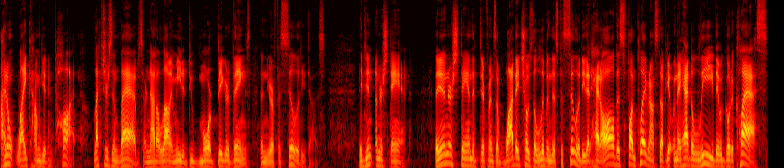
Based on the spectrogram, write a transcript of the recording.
I don't like how I'm getting taught. Lectures and labs are not allowing me to do more bigger things than your facility does. They didn't understand. They didn't understand the difference of why they chose to live in this facility that had all this fun playground stuff, yet when they had to leave, they would go to class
